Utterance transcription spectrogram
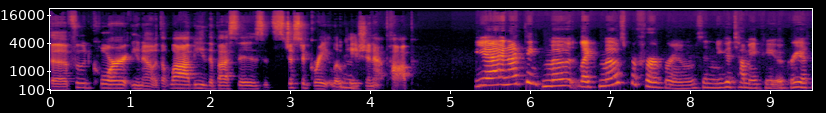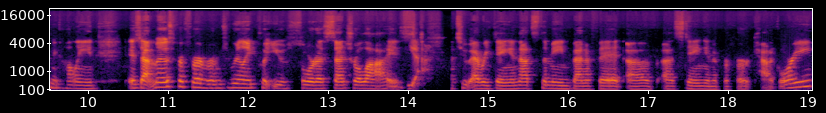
the food court, you know, the lobby, the buses. It's just a great Mm. location at Pop. Yeah, and I think most like most preferred rooms, and you could tell me if you agree with me, Colleen, is that most preferred rooms really put you sort of centralized Yeah. To everything, and that's the main benefit of uh, staying in a preferred category.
